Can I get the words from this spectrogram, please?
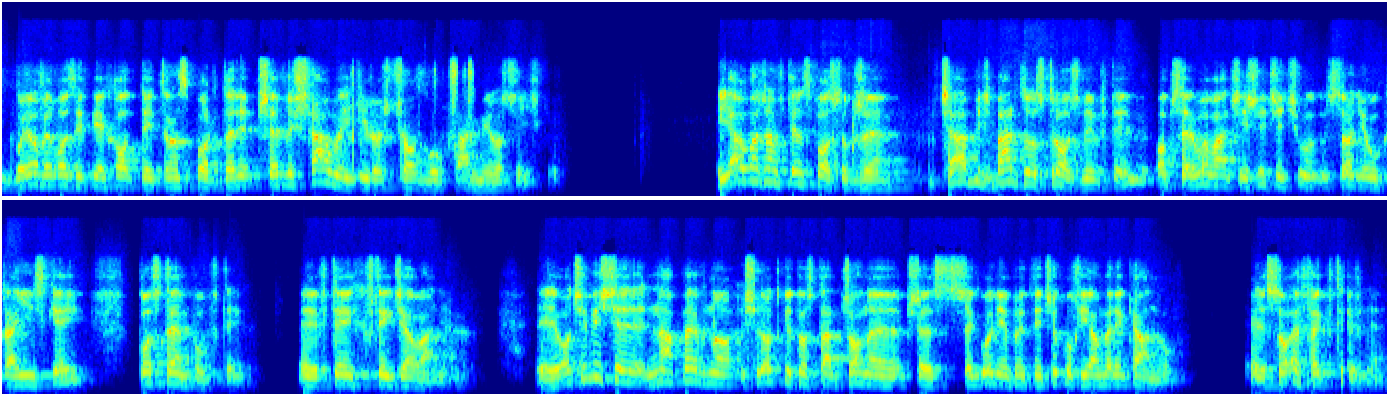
bojowe wozy piechoty i transportery przewyższały ilość czołgów armii rosyjskiej. Ja uważam w ten sposób, że trzeba być bardzo ostrożnym w tym, obserwować i życzyć stronie ukraińskiej postępów w tych, w tych, w tych działaniach. Y, oczywiście na pewno środki dostarczone przez szczególnie Brytyjczyków i Amerykanów są efektywne.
